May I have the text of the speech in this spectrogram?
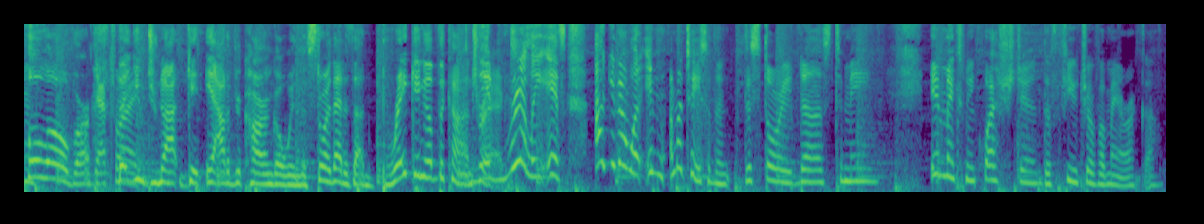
pull over. Mm-hmm. That's That right. you do not get out of your car and go in the store. That is a breaking of the contract. It really is. You know what? It- I'm gonna tell you something. This story does to me. It makes me question the future of America.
